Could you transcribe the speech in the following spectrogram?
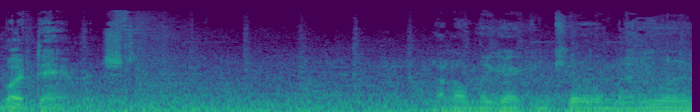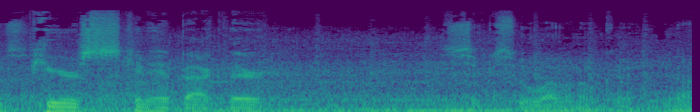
But damaged. I don't think I can kill them anyways. Pierce can hit back there. Six to eleven. Okay. Yeah.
